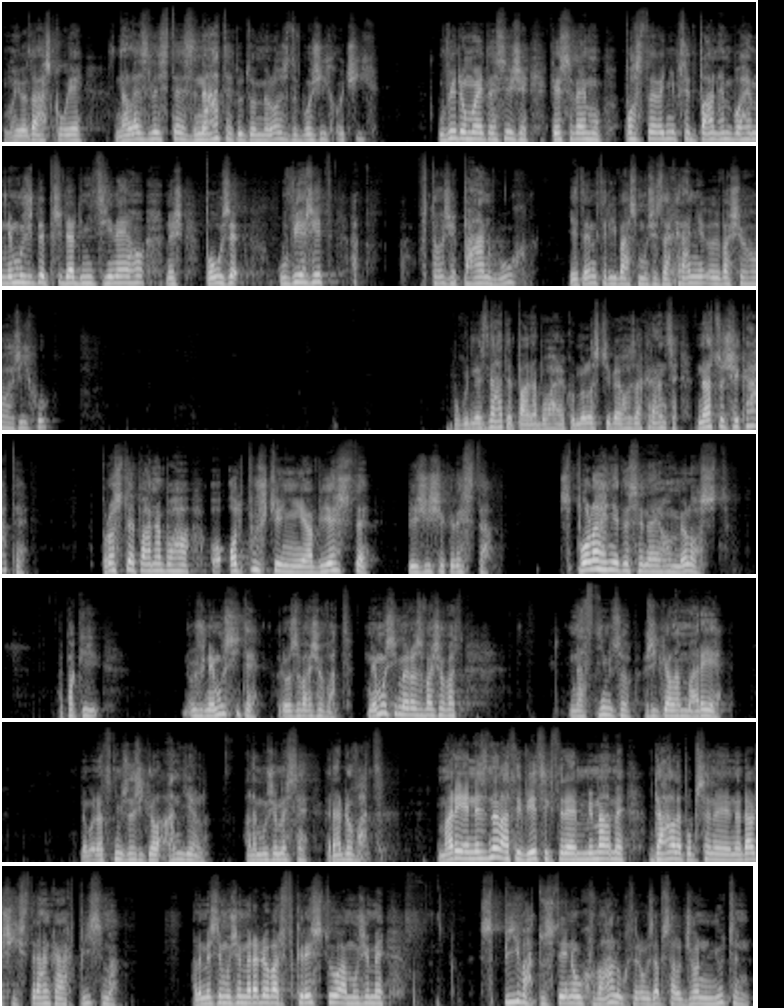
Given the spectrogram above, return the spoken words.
Mojí otázkou je, nalezli jste, znáte tuto milost v božích očích? Uvědomujete si, že ke svému postavení před Pánem Bohem nemůžete přidat nic jiného, než pouze uvěřit v to, že Pán Bůh je ten, který vás může zachránit od vašeho hříchu? Pokud neznáte Pána Boha jako milostivého zachránce, na co čekáte? Proste Pána Boha o odpuštění a věřte v Ježíše Krista. Spolehněte se na jeho milost. A pak ji už nemusíte rozvažovat. Nemusíme rozvažovat nad tím, co říkala Marie. Nebo nad tím, co říkal anděl. Ale můžeme se radovat. Marie neznala ty věci, které my máme dále popsané na dalších stránkách písma. Ale my se můžeme radovat v Kristu a můžeme zpívat tu stejnou chválu, kterou zapsal John Newton.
